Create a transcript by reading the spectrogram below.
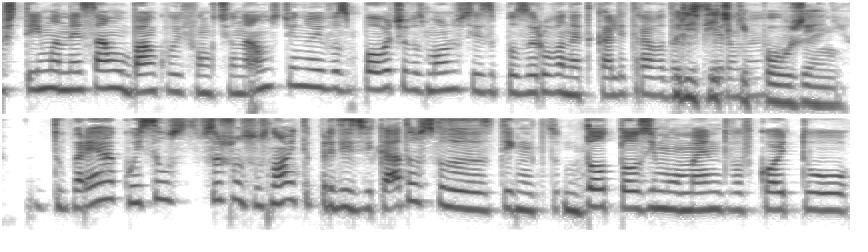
ще има не само банкови функционалности, но и въз, повече възможности за пазаруване. Така ли трябва да При всички положения. Добре, а кои са всъщност основните предизвикателства да достигнете до този момент, в който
